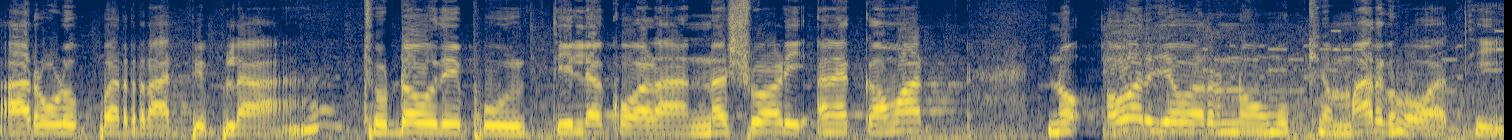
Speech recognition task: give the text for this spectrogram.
આ રોડ ઉપર રાજપીપળા છોટાઉદેપુર, તિલકવાડા, નસવાડી અને કમાટનો અવર જવરનો મુખ્ય માર્ગ હોવાથી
